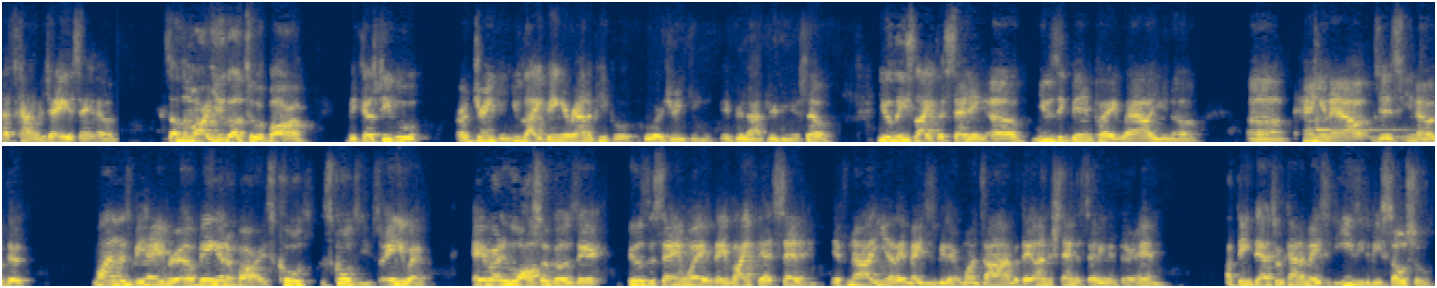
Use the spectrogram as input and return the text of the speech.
That's kind of what Jay is saying. Of so Lamar, you go to a bar because people are drinking. You like being around the people who are drinking. If you're not drinking yourself, you at least like the setting of music being played loud. You know, uh, hanging out, just you know the mindless behavior of being at a bar. It's cool. It's cool to you. So anyway, everybody who also goes there feels the same way. They like that setting. If not, you know, they may just be there one time, but they understand the setting that they're in. I think that's what kind of makes it easy to be social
